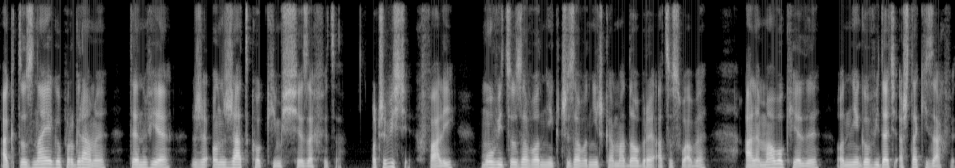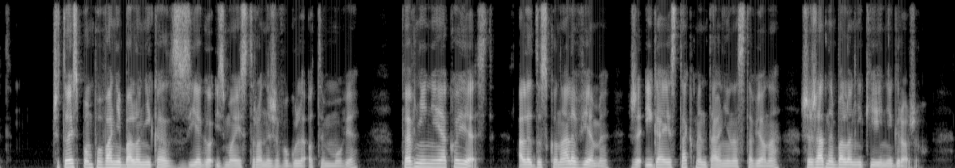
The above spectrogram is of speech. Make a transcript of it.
a kto zna jego programy, ten wie, że on rzadko kimś się zachwyca. Oczywiście chwali, mówi co zawodnik czy zawodniczka ma dobre, a co słabe, ale mało kiedy od niego widać aż taki zachwyt. Czy to jest pompowanie balonika z jego i z mojej strony, że w ogóle o tym mówię? Pewnie niejako jest, ale doskonale wiemy, że Iga jest tak mentalnie nastawiona, że żadne baloniki jej nie grożą.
